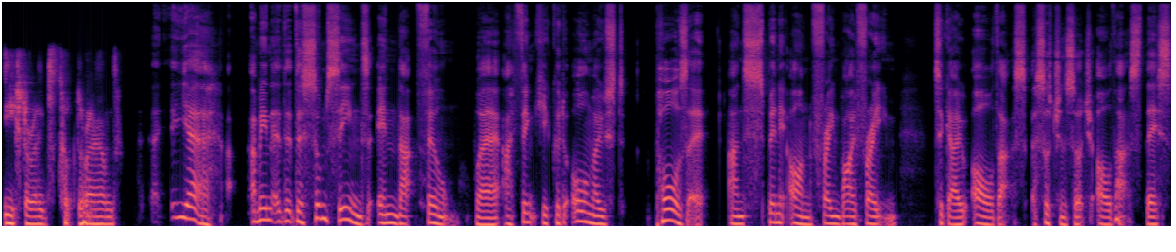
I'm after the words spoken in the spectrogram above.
Easter eggs tucked around. Uh, yeah. I mean, th- there's some scenes in that film where I think you could almost pause it and spin it on frame by frame to go, oh, that's such and such. Oh, that's this.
